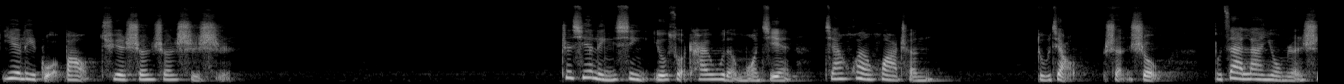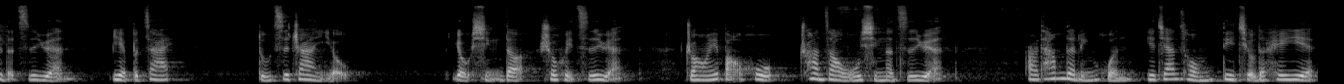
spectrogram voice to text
业力果报却生生世世。这些灵性有所开悟的摩羯，将幻化成独角神兽，不再滥用人世的资源，也不再独自占有有形的社会资源。转为保护、创造无形的资源，而他们的灵魂也将从地球的黑夜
